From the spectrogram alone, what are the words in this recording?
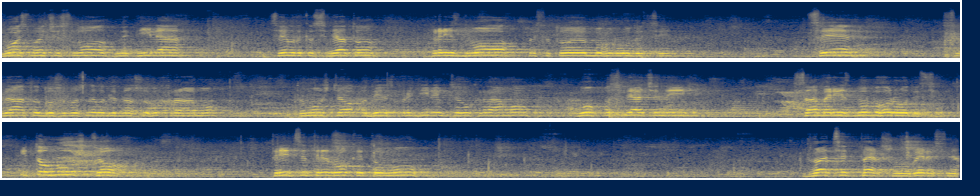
Восьме число, неділя, це велике свято, Різдво Пресвятої Богородиці. Це свято дуже важливе для нашого храму, тому що один з приділів цього храму був посвячений саме Різдву Богородиці. І тому, що 33 роки тому, 21 вересня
